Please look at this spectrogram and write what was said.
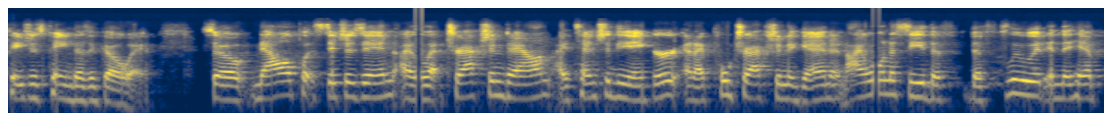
patient's pain doesn't go away. So now I'll put stitches in, I let traction down, I tension the anchor, and I pull traction again. And I want to see the, the fluid in the hip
